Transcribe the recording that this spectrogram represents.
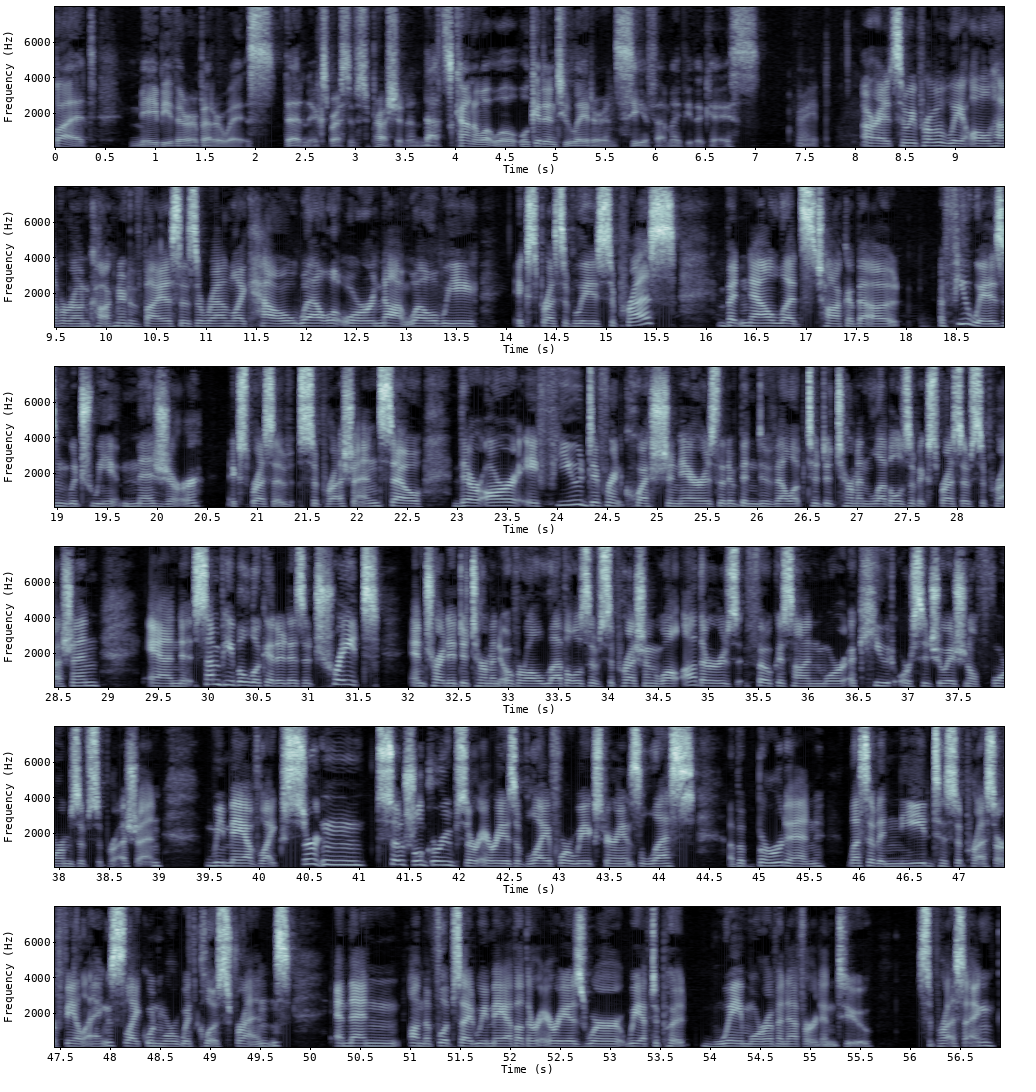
but maybe there are better ways than expressive suppression. And that's kind of what we'll we'll get into later and see if that might be the case. Right. All right, so we probably all have our own cognitive biases around like how well or not well we expressively suppress. But now let's talk about a few ways in which we measure expressive suppression. So there are a few different questionnaires that have been developed to determine levels of expressive suppression. And some people look at it as a trait and try to determine overall levels of suppression, while others focus on more acute or situational forms of suppression. We may have like certain social groups or areas of life where we experience less of a burden, less of a need to suppress our feelings, like when we're with close friends. And then on the flip side, we may have other areas where we have to put way more of an effort into suppressing.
